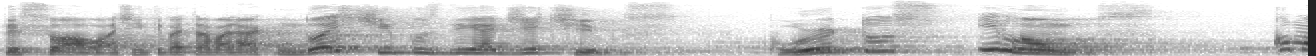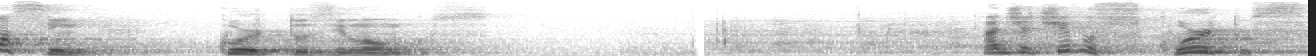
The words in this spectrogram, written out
Pessoal, a gente vai trabalhar com dois tipos de adjetivos: curtos e longos. Como assim curtos e longos? Adjetivos curtos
